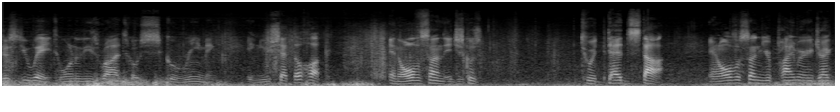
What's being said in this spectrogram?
just you wait till one of these rods goes screaming and you set the hook and all of a sudden it just goes to a dead stop and all of a sudden your primary drag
